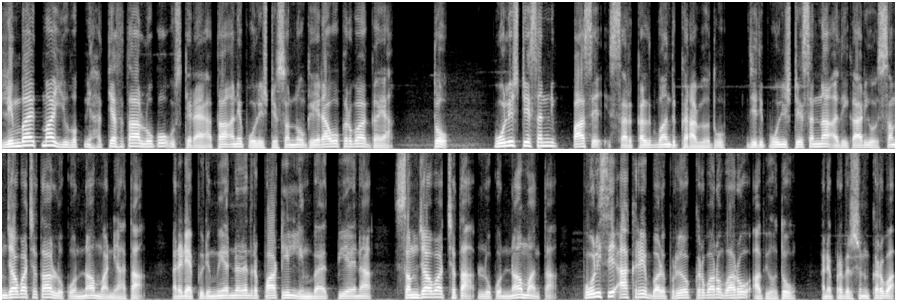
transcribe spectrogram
લિંબાયતમાં યુવકની હત્યા થતાં લોકો ઉશ્કેરાયા હતા અને પોલીસ સ્ટેશનનો ઘેરાવો કરવા ગયા. તો પોલીસ સ્ટેશનની પાસે સર્કલ બંધ કરાવ્યું હતું, જેથી પોલીસ સ્ટેશનના અધિકારીઓ સમજાવવા છતાં લોકો ન માન્યા હતા અને ડેપ્યુટી મેયર નરેન્દ્ર પાટીલ લિંબાયત પીઆઈના સમજાવવા છતાં લોકો ન માનતા પોલીસે આખરે બળપ્રયોગ કરવાનો વારો આવ્યો હતો અને પ્રદર્શન કરવા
